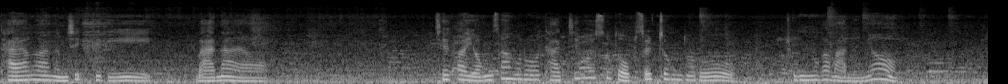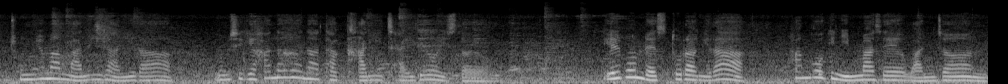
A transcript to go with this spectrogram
다양한 음식들이 많아요. 제가 영상으로 다 찍을 수도 없을 정도로 종류가 많으며 종류만 많은 게 아니라 음식이 하나하나 다 간이 잘 되어 있어요. 일본 레스토랑이라 한국인 입맛에 완전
